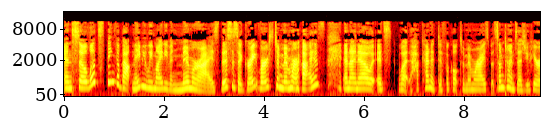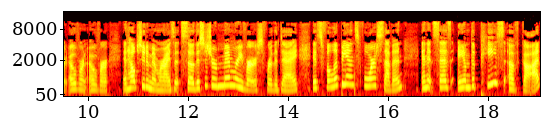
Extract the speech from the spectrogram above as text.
And so let's think about maybe we might even memorize. This is a great verse to memorize. And I know it's what kind of difficult to memorize, but sometimes as you hear it over and over, it helps you to memorize it. So this is your memory verse for the day. It's Philippians 4 7. And it says, and the peace of God,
